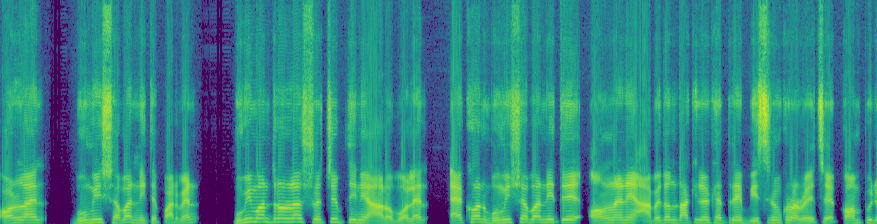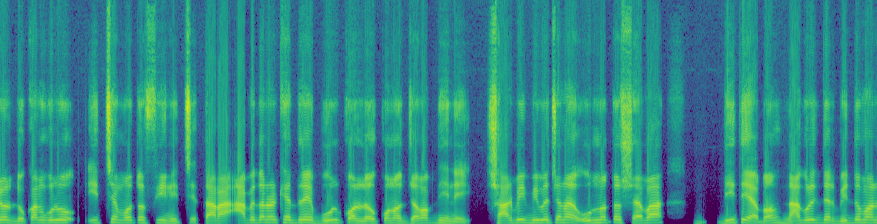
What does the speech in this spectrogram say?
অনলাইন ভূমি সেবা নিতে পারবেন। ভূমি মন্ত্রণালয়ের সচিব তিনি আরও বলেন, এখন ভূমি সেবা নিতে অনলাইনে আবেদন দাখিলের ক্ষেত্রে বিশৃঙ্খলা রয়েছে। কম্পিউটার দোকানগুলো ইচ্ছে মতো ফি নিচ্ছে। তারা আবেদনের ক্ষেত্রে ভুল করলেও কোনো জবাবদিহি নেই। সার্বিক বিবেচনায় উন্নত সেবা দিতে এবং নাগরিকদের বিদ্যমান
